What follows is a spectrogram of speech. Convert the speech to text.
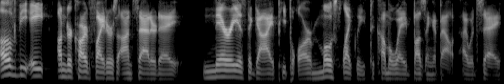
Of the eight undercard fighters on Saturday, Nery is the guy people are most likely to come away buzzing about, I would say.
